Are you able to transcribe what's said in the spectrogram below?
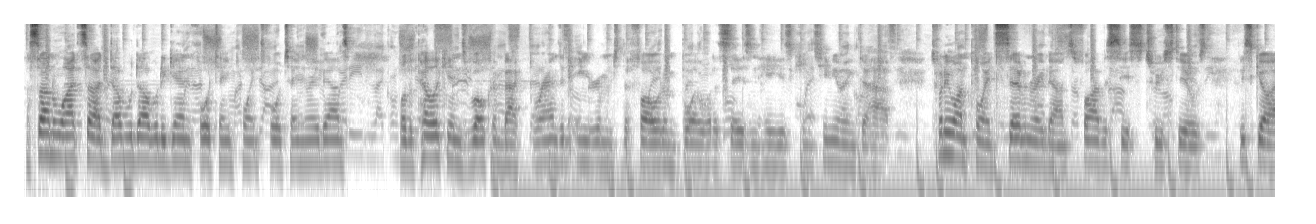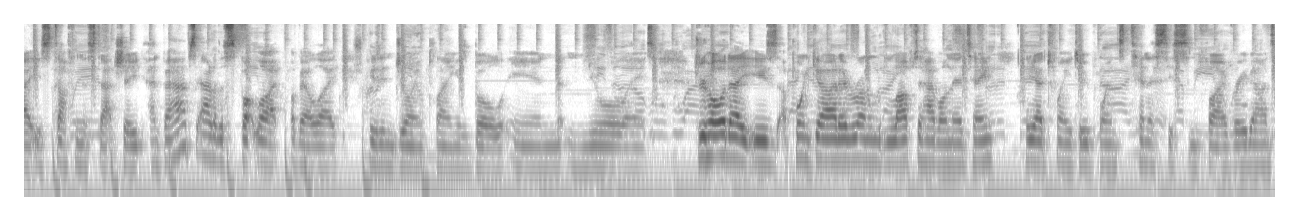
Hassan Whiteside double doubled again, 14 points, 14 rebounds. While the Pelicans welcome back Brandon Ingram to the fold, and boy, what a season he is continuing to have. 21 points, 7 rebounds, 5 assists, 2 steals. This guy is stuffing the stat sheet, and perhaps out of the spotlight of LA, he's enjoying playing his ball in New Orleans. Jrue Holiday is a point guard everyone would love to have on their team. He had 22 points, 10 assists, and 5 rebounds.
